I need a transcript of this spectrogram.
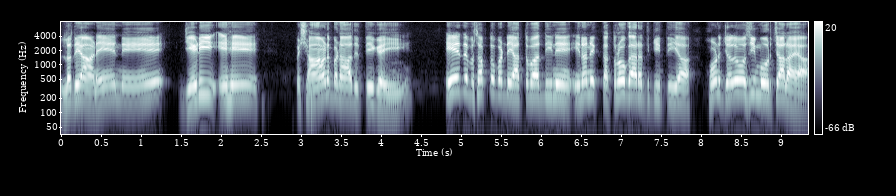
ਲੁਧਿਆਣੇ ਨੇ ਜਿਹੜੀ ਇਹ ਪਛਾਣ ਬਣਾ ਦਿੱਤੀ ਗਈ, ਇਹ ਤੇ ਸਭ ਤੋਂ ਵੱਡੇ ਅੱਤਵਾਦੀ ਨੇ, ਇਹਨਾਂ ਨੇ ਕਤਲੋਗਾਰਤ ਕੀਤੀ ਆ। ਹੁਣ ਜਦੋਂ ਅਸੀਂ ਮੋਰਚਾ ਲਾਇਆ,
